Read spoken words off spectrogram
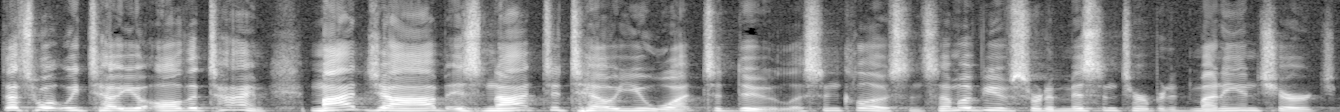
That's what we tell you all the time. My job is not to tell you what to do. Listen close. And some of you have sort of misinterpreted money in church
